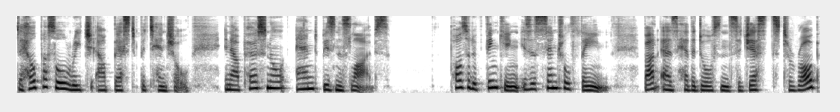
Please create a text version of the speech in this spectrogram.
to help us all reach our best potential in our personal and business lives. Positive thinking is a central theme, but as Heather Dawson suggests to Rob,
